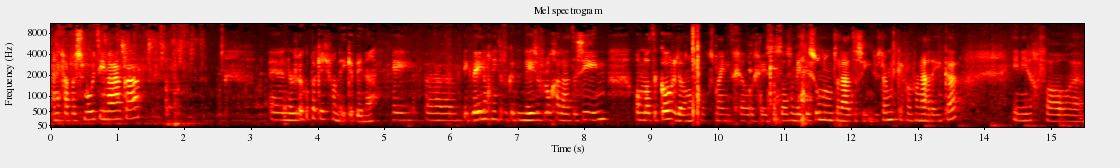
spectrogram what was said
En ik ga even een smoothie maken. En er is ook een pakketje van Naked binnen. Hey, ehm, ik weet nog niet of ik het in deze vlog ga laten zien. Omdat de code dan nog volgens mij niet geldig is. Dus dat is een beetje zonde om te laten zien. Dus daar moet ik even over nadenken. In ieder geval, ehm,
